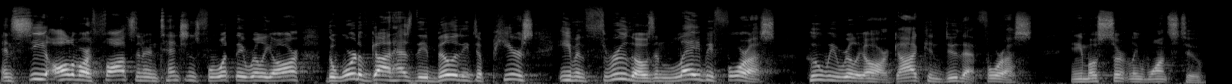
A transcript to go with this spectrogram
and see all of our thoughts and our intentions for what they really are, the Word of God has the ability to pierce even through those and lay before us who we really are. God can do that for us, and He most certainly wants to.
